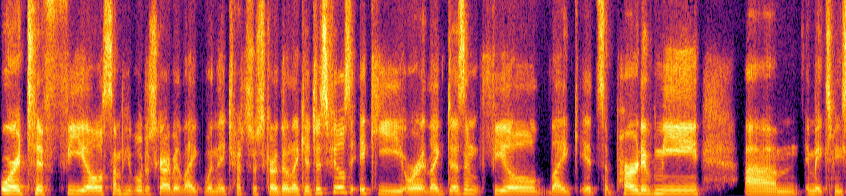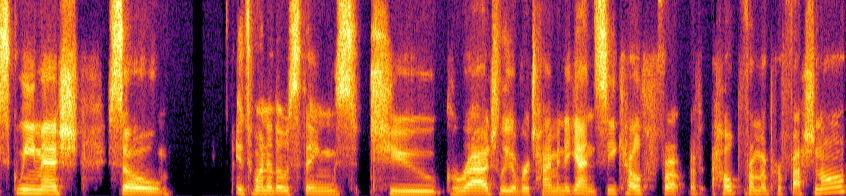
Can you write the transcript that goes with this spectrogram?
or to feel some people describe it like when they touch their scar they're like it just feels icky or it like doesn't feel like it's a part of me um it makes me squeamish. So it's one of those things to gradually over time and again seek help from help from a professional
